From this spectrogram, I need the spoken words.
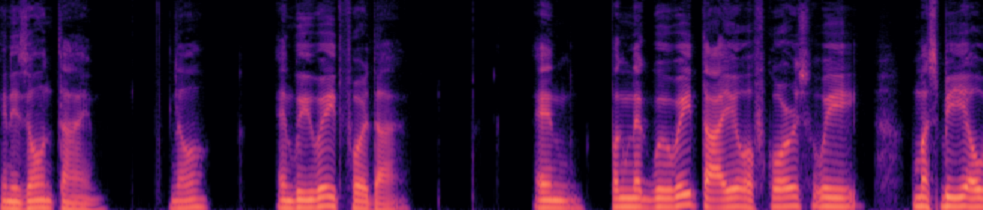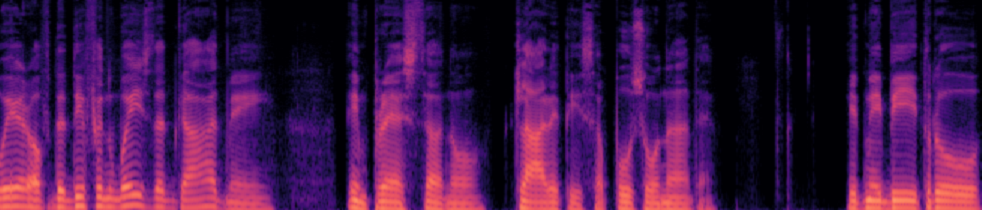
in His own time. No? And we wait for that. And pag nagwe-wait tayo, of course, we must be aware of the different ways that God may impressed no clarity sa puso natin. It may be through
